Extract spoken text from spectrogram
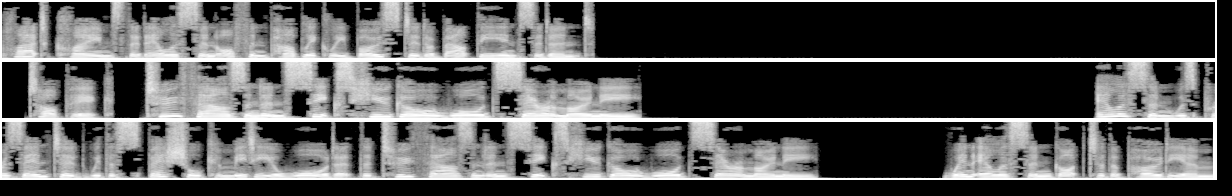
Platt claims that Ellison often publicly boasted about the incident. Topic: 2006 Hugo Awards ceremony. Ellison was presented with a Special Committee Award at the 2006 Hugo Awards ceremony. When Ellison got to the podium,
